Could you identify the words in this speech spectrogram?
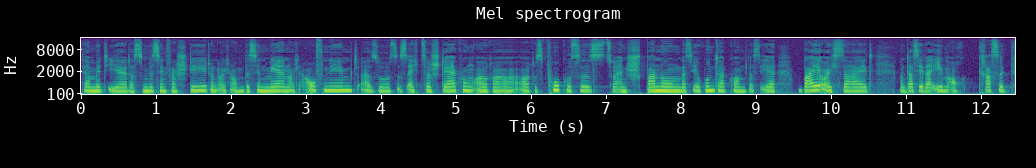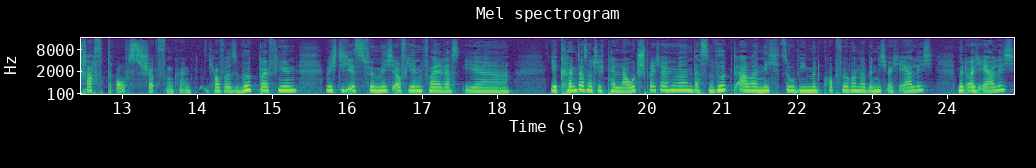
damit ihr das ein bisschen versteht und euch auch ein bisschen mehr in euch aufnehmt. Also es ist echt zur Stärkung eurer, eures Fokuses, zur Entspannung, dass ihr runterkommt, dass ihr bei euch seid und dass ihr da eben auch krasse Kraft drauf schöpfen könnt. Ich hoffe, es wirkt bei vielen. Wichtig ist für mich auf jeden Fall, dass ihr Ihr könnt das natürlich per Lautsprecher hören, das wirkt aber nicht so wie mit Kopfhörern, da bin ich euch ehrlich, mit euch ehrlich.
